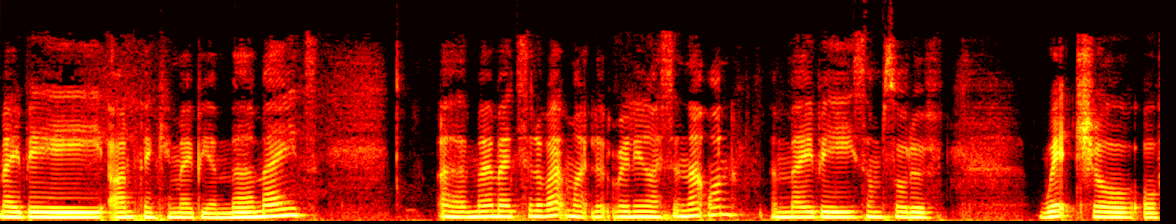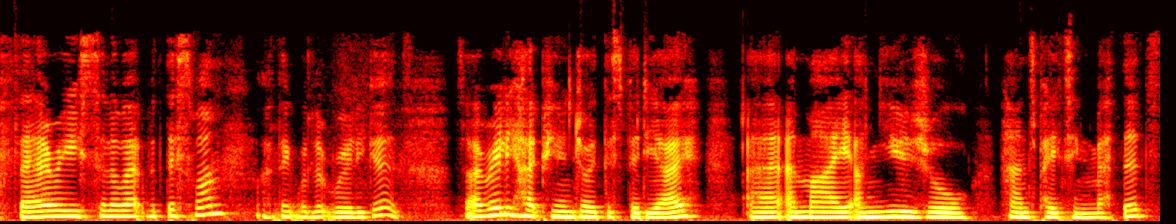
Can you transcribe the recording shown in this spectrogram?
maybe I'm thinking maybe a mermaid a mermaid silhouette might look really nice in that one and maybe some sort of witch or, or fairy silhouette with this one I think would look really good so I really hope you enjoyed this video uh, and my unusual hand painting methods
